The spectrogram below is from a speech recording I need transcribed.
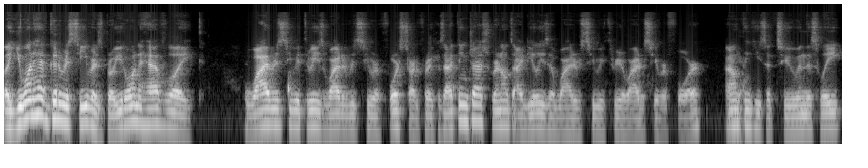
Like you want to have good receivers, bro. You don't want to have like wide receiver threes, wide receiver four starting for it. Because I think Josh Reynolds ideally is a wide receiver three or wide receiver four. I don't Yeah. think he's a two in this league.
